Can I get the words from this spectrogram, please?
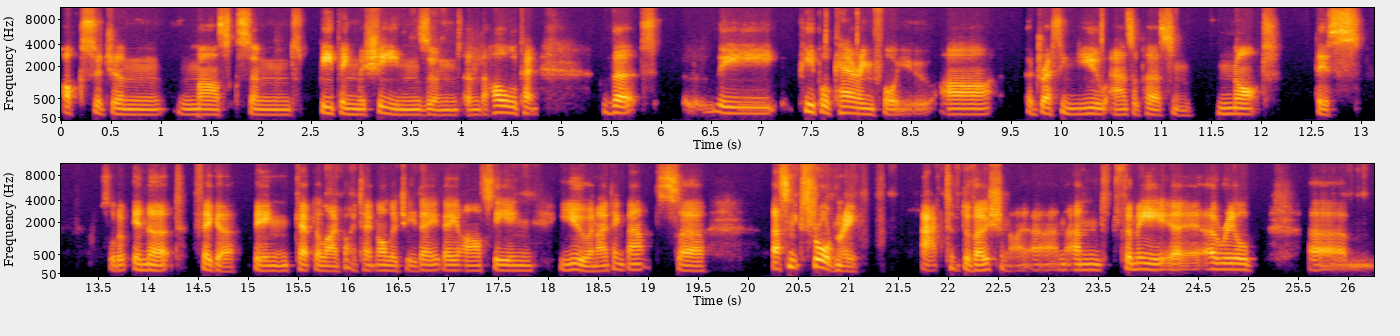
oxygen masks and beeping machines and and the whole tech that the people caring for you are addressing you as a person, not this sort of inert figure being kept alive by technology. They they are seeing you, and I think that's uh, that's an extraordinary act of devotion, I, and, and for me, a, a real um,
